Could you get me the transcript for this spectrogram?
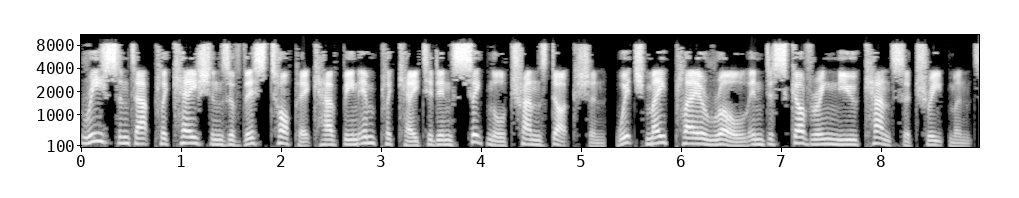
Recent applications of this topic have been implicated in signal transduction, which may play a role in discovering new cancer treatments.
